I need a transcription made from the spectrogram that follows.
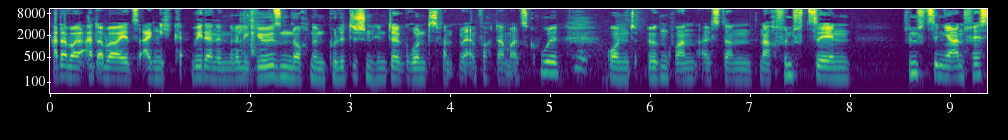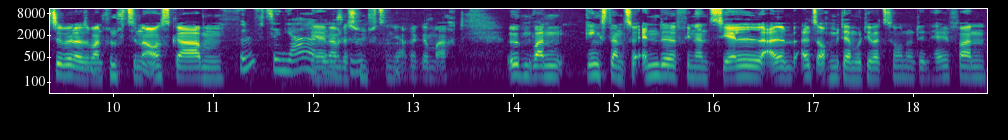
Hat aber, hat aber jetzt eigentlich weder einen religiösen noch einen politischen Hintergrund. Das fanden wir einfach damals cool. Und irgendwann, als dann nach 15 15 Jahren Festival, also waren 15 Ausgaben. 15 Jahre? Ja, wir haben das 15 Jahre gemacht. Irgendwann ging es dann zu Ende, finanziell, als auch mit der Motivation und den Helfern.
